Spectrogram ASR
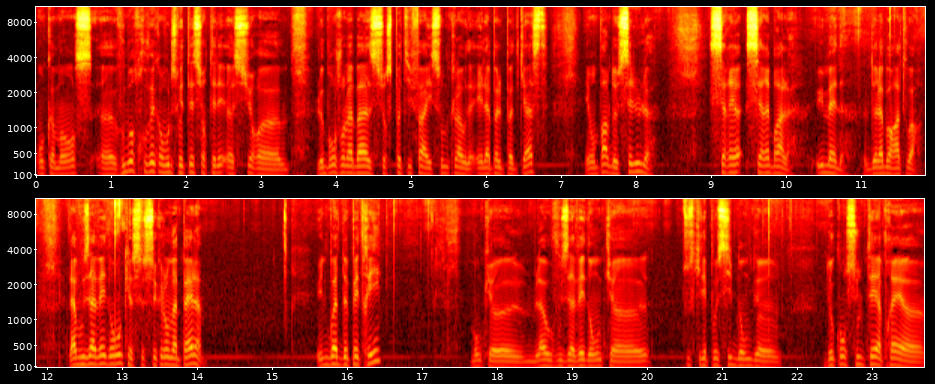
On commence. Euh, vous nous retrouvez quand vous le souhaitez sur, euh, le Bonjour la base, sur Spotify, SoundCloud et l'Apple Podcast. Et on parle de cellules céré- cérébrales humaines de laboratoire. Là, vous avez donc ce, que l'on appelle une boîte de pétri. Donc euh, là où vous avez donc euh, tout ce qu'il est possible donc de, consulter après euh,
